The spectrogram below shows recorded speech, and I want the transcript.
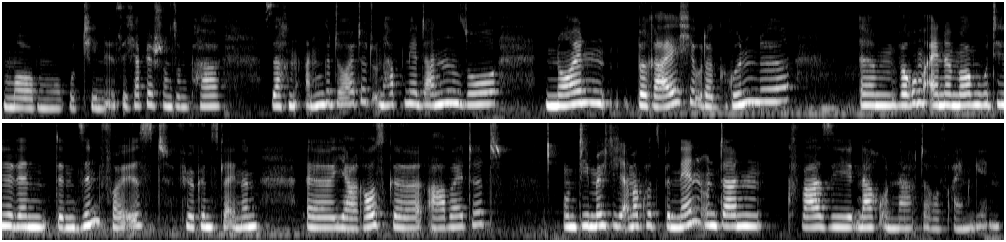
Morgenroutine ist. Ich habe ja schon so ein paar Sachen angedeutet und habe mir dann so neun Bereiche oder Gründe, ähm, warum eine Morgenroutine denn, denn sinnvoll ist für KünstlerInnen, äh, ja, rausgearbeitet. Und die möchte ich einmal kurz benennen und dann quasi nach und nach darauf eingehen.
